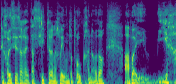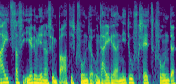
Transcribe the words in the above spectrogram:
dann können sie sich das Zittern ein bisschen unterdrücken, oder? Aber ich, ich habe jetzt das irgendwie noch sympathisch gefunden und habe irgendwie nicht aufgesetzt gefunden,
